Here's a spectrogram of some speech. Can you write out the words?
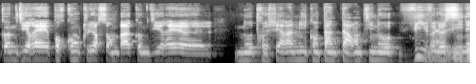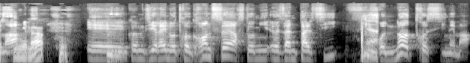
comme dirait, pour conclure, Samba, comme dirait euh, notre cher ami Quentin Tarantino, vive Bah, le vive le cinéma. Et comme dirait notre grande sœur Stomy Eusanne Palsy, vivre notre cinéma.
